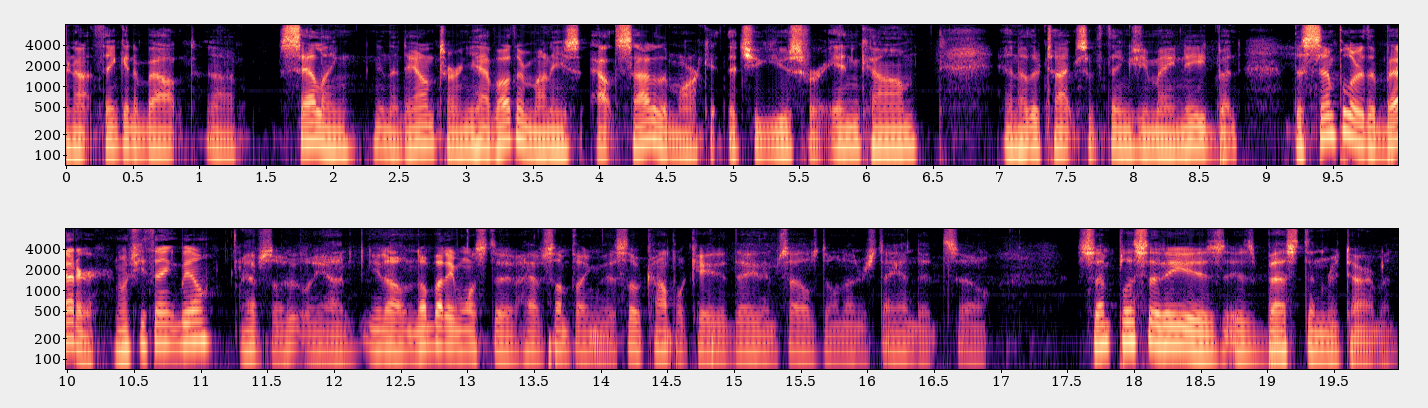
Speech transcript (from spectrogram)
you're not thinking about uh, selling in the downturn. You have other monies outside of the market that you use for income and other types of things you may need. But the simpler, the better, don't you think, Bill? Absolutely. Uh, you know, nobody wants to have something that's so complicated they themselves don't understand it. So, simplicity is is best in retirement.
